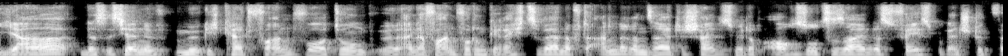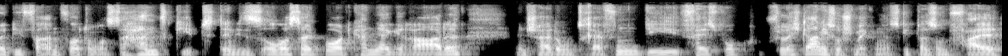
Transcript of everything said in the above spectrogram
ja, das ist ja eine Möglichkeit, Verantwortung, äh, einer Verantwortung gerecht zu werden. Auf der anderen Seite scheint es mir doch auch so zu sein, dass Facebook ein Stück weit die Verantwortung aus der Hand gibt. Denn dieses Oversight Board kann ja gerade Entscheidungen treffen, die Facebook vielleicht gar nicht so schmecken. Es gibt da so einen Fall,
